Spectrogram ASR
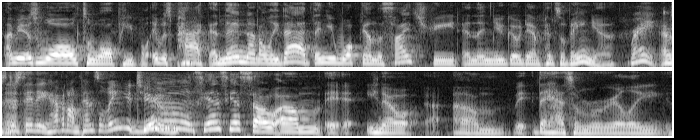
I mean, it was wall to wall people. It was packed. And then not only that, then you walk down the side street and then you go down Pennsylvania. Right. I was going to say they have it on Pennsylvania too. Yes, yes, yes. So, um, it, you know, um, it, they had some really,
